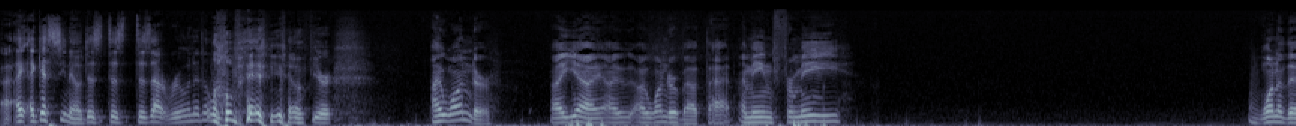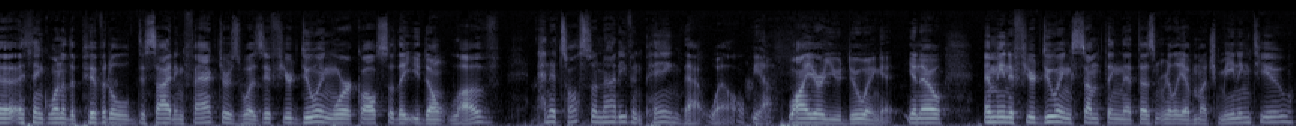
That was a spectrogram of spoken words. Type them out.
I, I guess you know does does does that ruin it a little bit? You know, if you're I wonder. Yeah, I, I wonder about that. I mean, for me, one of the I think one of the pivotal deciding factors was if you're doing work also that you don't love, and it's also not even paying that well. Yeah. Why are you doing it? You know, I mean, if you're doing something that doesn't really have much meaning to you,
